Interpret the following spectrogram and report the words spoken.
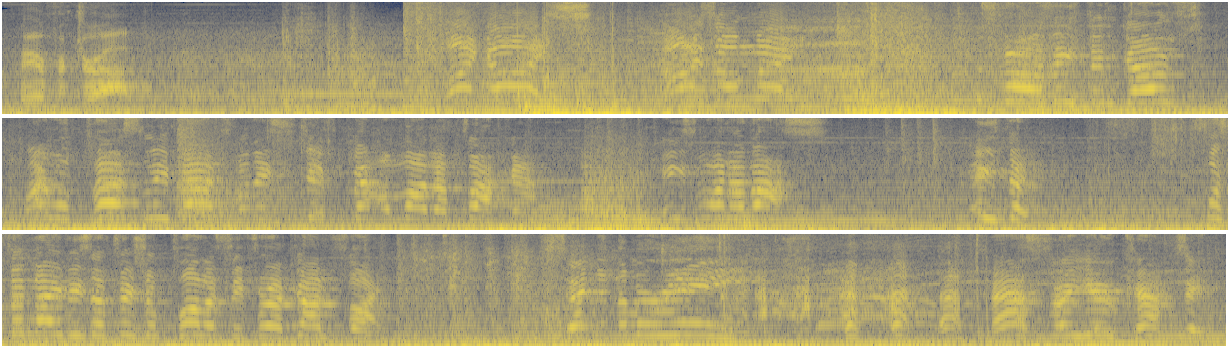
Prepare for drop. My guys! Eyes on me! As far as Ethan goes, I will personally vouch for this stiff metal motherfucker! He's one of us! Ethan! What's the Navy's official policy for a gunfight? Send in the Marine! As for you, Captain!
